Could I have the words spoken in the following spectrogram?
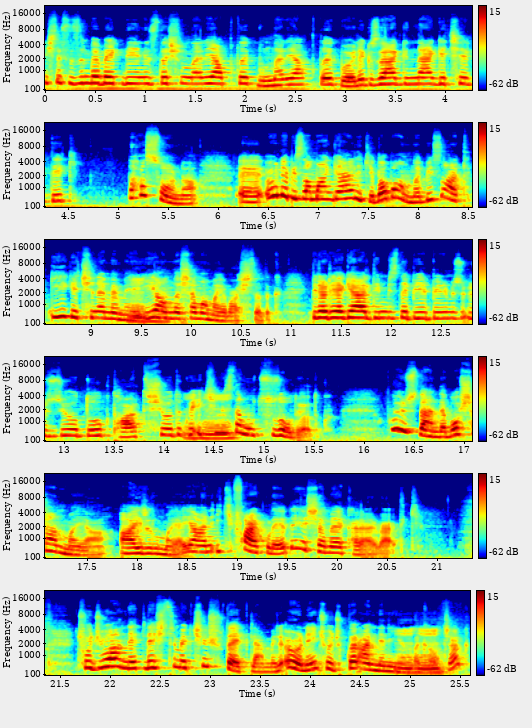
İşte sizin bebekliğinizde şunları yaptık, bunları yaptık, böyle güzel günler geçirdik. Daha sonra e, öyle bir zaman geldi ki babamla biz artık iyi geçinememeye, iyi anlaşamamaya başladık. Bir araya geldiğimizde birbirimizi üzüyorduk, tartışıyorduk ve ikimiz de mutsuz oluyorduk. Bu yüzden de boşanmaya, ayrılmaya yani iki farklı evde yaşamaya karar verdik. Çocuğa netleştirmek için şu da eklenmeli. Örneğin çocuklar annenin yanında kalacak.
